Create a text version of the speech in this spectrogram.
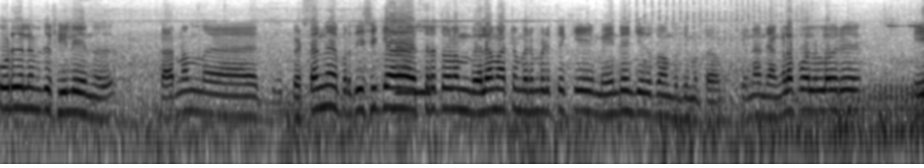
കൂടുതലും ഇത് ഫീൽ ചെയ്യുന്നത്. കാരണം പെട്ടെന്ന് പ്രതീക്ഷിക്കാതെ എത്രത്തോളം വില മാറ്റം വരുമ്പോഴത്തേക്ക് മെയിന്റെയിൻ ചെയ്ത് പോകാൻ ബുദ്ധിമുട്ടാകും പിന്നെ ഞങ്ങളെപ്പോലുള്ളവർ ഈ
